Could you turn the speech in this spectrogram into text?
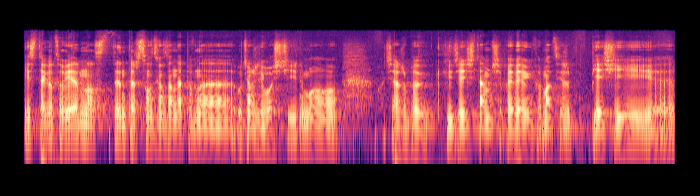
I z tego co wiem, no z tym też są związane pewne uciążliwości, bo chociażby gdzieś tam się pojawiają informacje, że piesi e,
